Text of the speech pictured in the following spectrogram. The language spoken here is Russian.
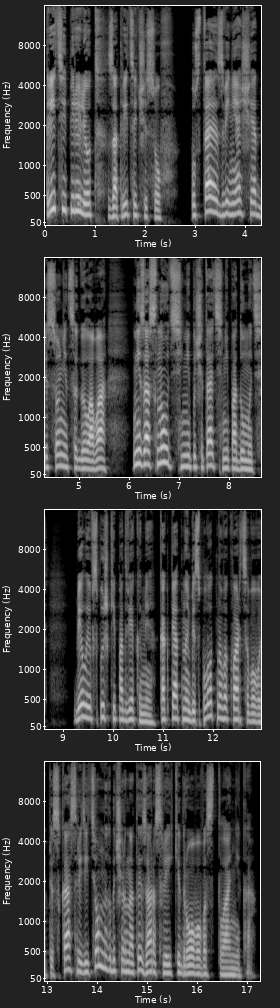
Третий перелет за 30 часов. Пустая, звенящая от бессонницы голова. Не заснуть, не почитать, не подумать. Белые вспышки под веками, как пятна бесплотного кварцевого песка среди темных до черноты зарослей кедрового стланника.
